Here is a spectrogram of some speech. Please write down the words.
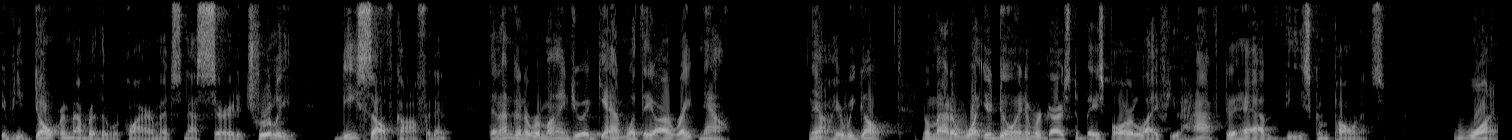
If you don't remember the requirements necessary to truly be self confident, then I'm going to remind you again what they are right now. Now, here we go. No matter what you're doing in regards to baseball or life, you have to have these components. One,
